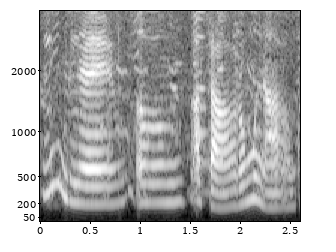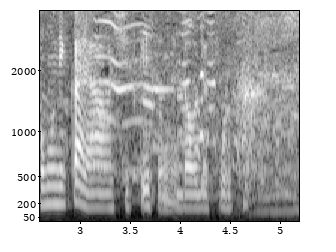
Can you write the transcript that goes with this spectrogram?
Limbile, uh, asta, româna, comunicarea și scrisul ne dau de furcă.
